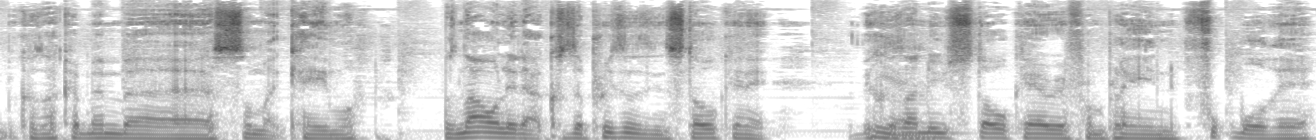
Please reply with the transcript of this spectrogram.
Because I can remember uh, something came up. It was not only that because the prison's in Stoke in it. Because Yeah. I knew Stoke area from playing football there.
